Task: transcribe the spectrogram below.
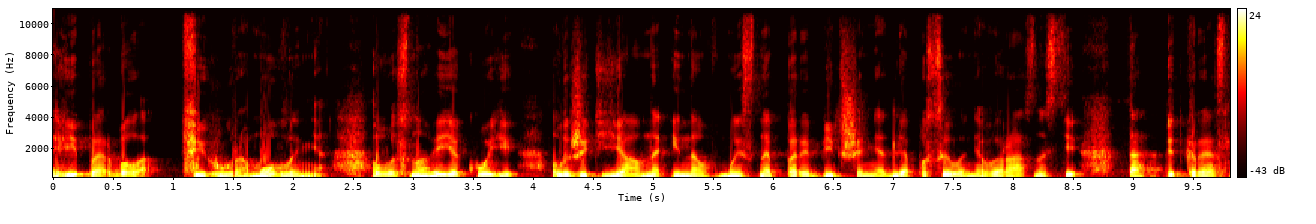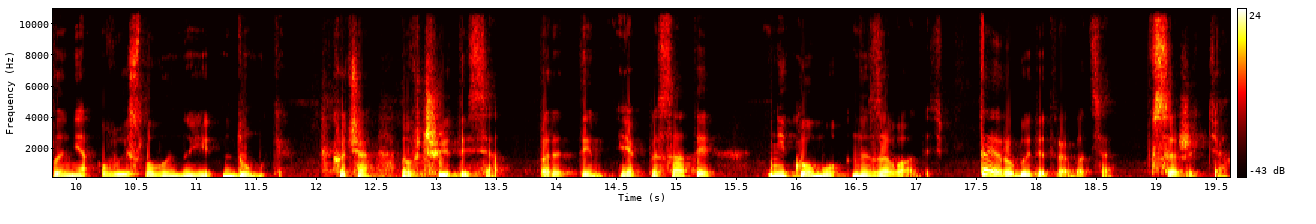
гіпербола. Фігура мовлення, в основі якої лежить явне і навмисне перебільшення для посилення виразності та підкреслення висловленої думки. Хоча вчитися перед тим, як писати, нікому не завадить. Та й робити треба це все життя.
